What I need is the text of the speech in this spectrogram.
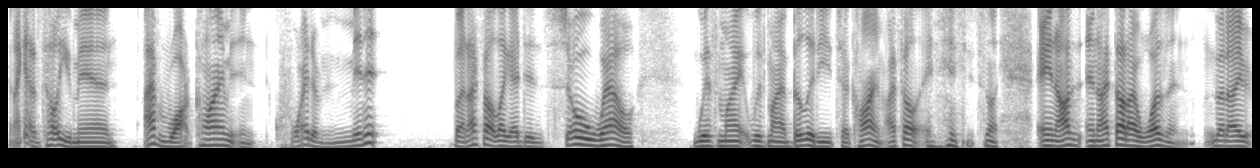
and I gotta tell you, man, I haven't rock climbed in quite a minute, but I felt like I did so well with my with my ability to climb. I felt and it's like and I and I thought I wasn't, but I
